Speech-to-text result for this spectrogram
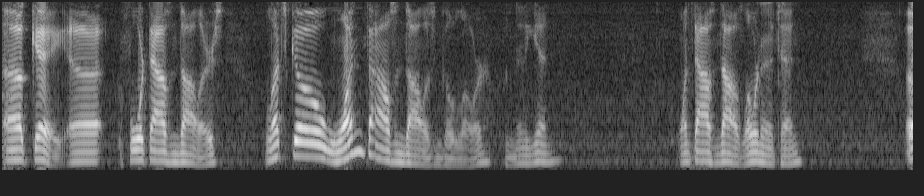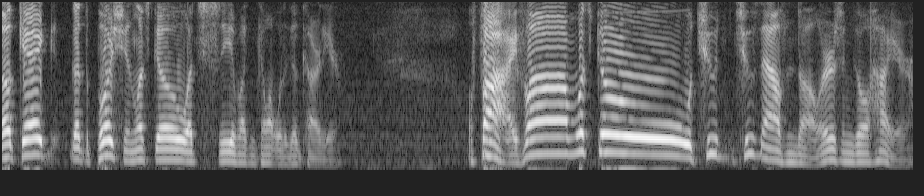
Okay, uh, $4,000. Let's go $1,000 and go lower. And then again, $1,000 lower than a 10. Okay, got the push, and let's go. Let's see if I can come up with a good card here. A five. Um, let's go two two thousand dollars and go higher.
